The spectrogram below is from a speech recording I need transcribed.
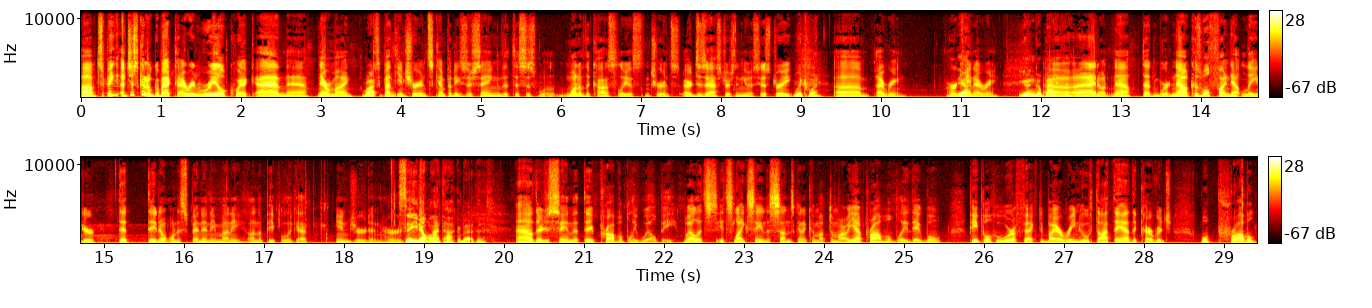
Uh, speak. I'm just going to go back to Irene real quick. Ah, nah, never mind. Right. It's about the insurance companies are saying that this is one of the costliest insurance or disasters in U.S. history. Which one? Um, Irene, Hurricane Yeah. Irene. You gonna go back? Uh. I don't know. Doesn't work. No, because we'll find out later that they don't want to spend any money on the people that got injured and hurt. so you don't want to talk about this? Oh, they're just saying that they probably will be. Well, it's it's like saying the sun's going to come up tomorrow. Yeah, probably they won't. People who were affected by Irene, who thought they had the coverage, will probably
